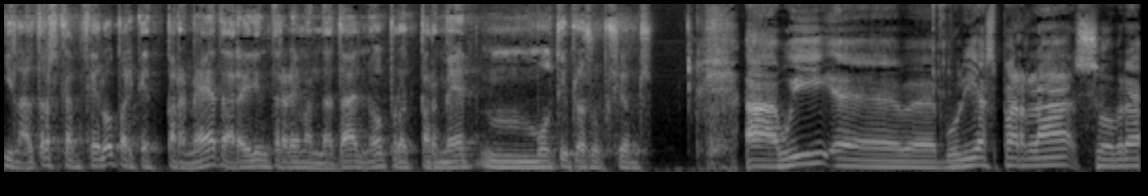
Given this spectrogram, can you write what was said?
i l'altre és Cancelo perquè et permet, ara hi entrarem en detall, no? però et permet múltiples opcions. Avui eh, volies parlar sobre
